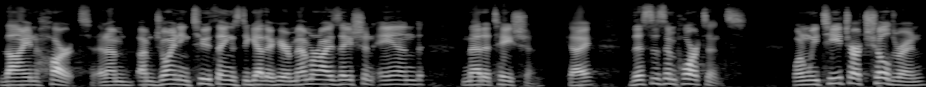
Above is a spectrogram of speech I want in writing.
thine heart. And I'm, I'm joining two things together here memorization and meditation. Okay? This is important. When we teach our children,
